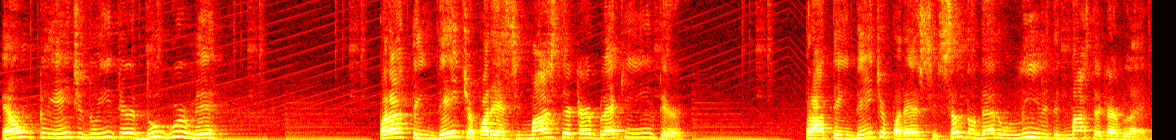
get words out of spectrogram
é um cliente do Inter do Gourmet. Para atendente aparece Mastercard Black Inter. Para atendente aparece Santander Unlimited Mastercard Black.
